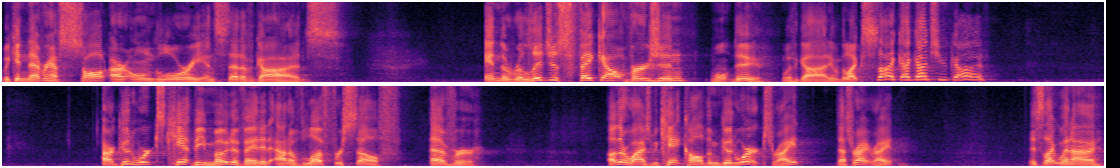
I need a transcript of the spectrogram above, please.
We can never have sought our own glory instead of God's. And the religious fake out version won't do with God. It would be like, psych, I got you, God. Our good works can't be motivated out of love for self, ever. Otherwise, we can't call them good works, right? That's right, right? It's like when I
